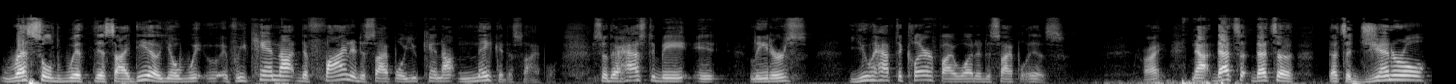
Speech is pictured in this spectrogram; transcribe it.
wrestled with this idea. You know, we, if we cannot define a disciple, you cannot make a disciple. So there has to be eh, leaders. You have to clarify what a disciple is. All right. Now that's a, that's a that's a general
